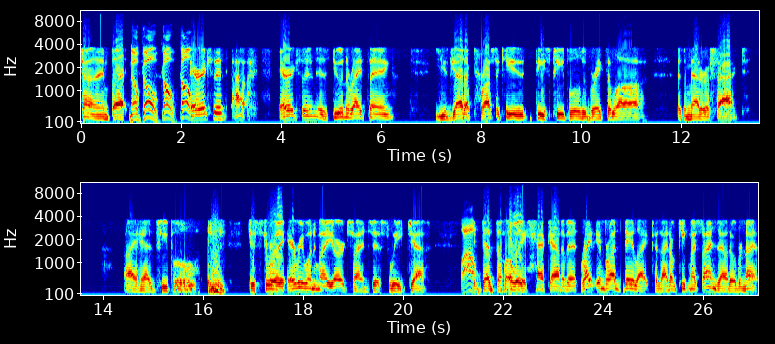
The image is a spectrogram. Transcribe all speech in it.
time, but No, go, go, go. Erickson, I, Erickson is doing the right thing. You got to prosecute these people who break the law. As a matter of fact, I had people destroy everyone in my yard signs this week, Jeff. Wow. Bent the holy heck out of it right in broad daylight because I don't keep my signs out overnight.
